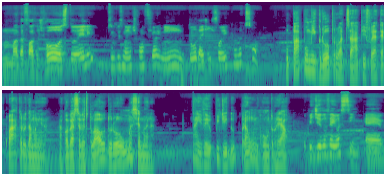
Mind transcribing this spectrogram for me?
manda foto de rosto. Ele simplesmente confiou em mim, tudo, a gente foi e conversou. O papo migrou para o WhatsApp e foi até 4 da manhã. A conversa virtual durou uma semana. Aí veio o pedido para um encontro real. O pedido veio assim: é,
